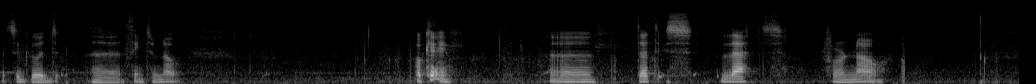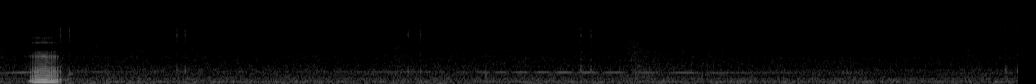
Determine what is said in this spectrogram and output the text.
That's a good uh, thing to know. Okay, uh, that is that for now. Uh,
